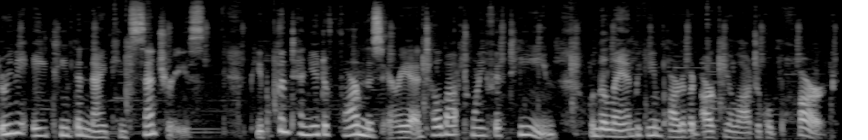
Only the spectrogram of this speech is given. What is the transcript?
during the 18th and 19th centuries. People continued to farm this area until about 2015, when the land became part of an archaeological park.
